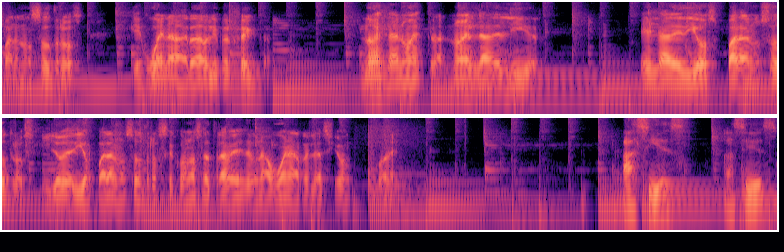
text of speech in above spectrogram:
para nosotros, es buena, agradable y perfecta. No es la nuestra, no es la del líder, es la de Dios para nosotros y lo de Dios para nosotros se conoce a través de una buena relación con Él. Así es, así es.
